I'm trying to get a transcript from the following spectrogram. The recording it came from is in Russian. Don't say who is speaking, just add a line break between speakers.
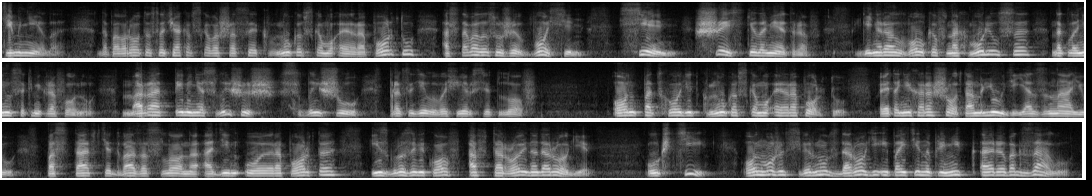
Темнело. До поворота с Очаковского шоссе к Внуковскому аэропорту оставалось уже восемь, семь, шесть километров. Генерал Волков нахмурился, наклонился к микрофону. «Марат, ты меня слышишь?» «Слышу», — процедил в эфир Светлов. «Он подходит к Внуковскому аэропорту. Это нехорошо, там люди, я знаю. Поставьте два заслона, один у аэропорта из грузовиков, а второй на дороге. Учти, он может свернуть с дороги и пойти напрямик к аэровокзалу.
